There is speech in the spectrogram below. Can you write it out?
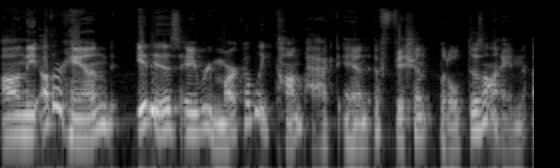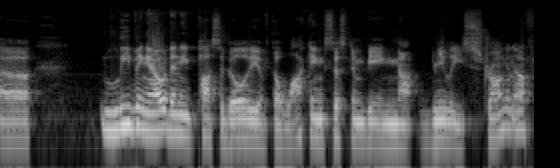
On the other hand, it is a remarkably compact and efficient little design. Uh, leaving out any possibility of the locking system being not really strong enough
